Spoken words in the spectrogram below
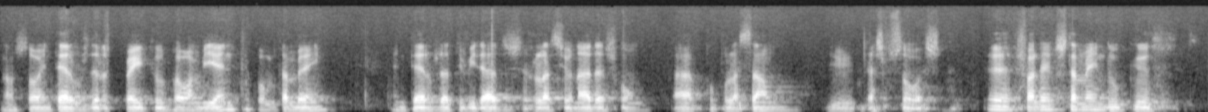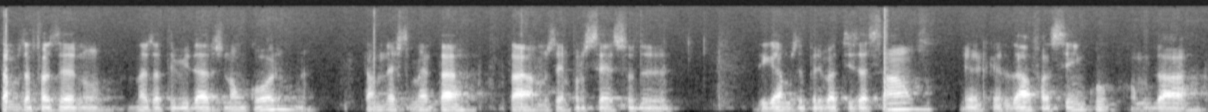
não só em termos de respeito ao ambiente, como também em termos de atividades relacionadas com a população e pessoas. Eh, Falei-lhes também do que estamos a fazer no, nas atividades não core. Né? Então, neste momento, tá, estamos em processo de, digamos, de privatização, eh, quer da Alfa 5, como da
